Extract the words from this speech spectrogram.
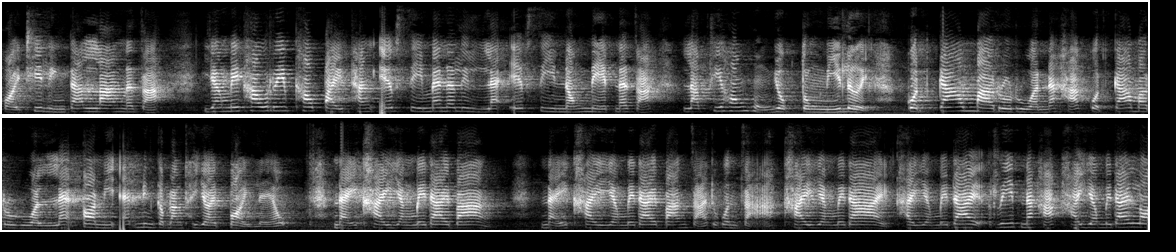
คอยที่ลิงก์ด้านล่างนะจ๊ะ ยังไม่เข้ารีบเข้าไปทั้ง FC แม่นลินและ FC น้องเนทนะจ๊ะ รับที่ห้องหงหยกตรงนี้เลย กด 9 มารัวๆนะคะ กด 9 มารัวๆและตอนนี้แอดมินกำลังทยอยปล่อยแล้ว ไหนใครยังไม่ได้บ้าง ไหนใครยังไม่ได้บ้างจ๋าทุกคนจ๋าใครยังไม่ได้ ใครยังไม่ได้รีบนะคะ ใครยังไม่ได้รอ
